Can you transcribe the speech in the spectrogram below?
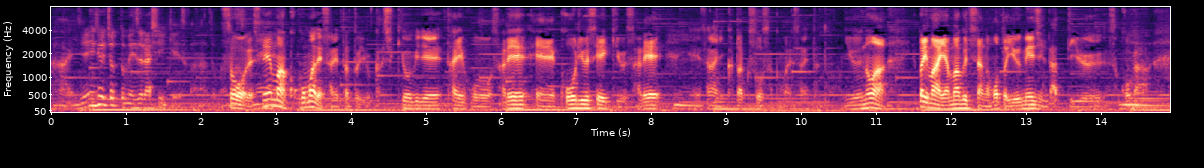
はい。いずれにせよちょっと珍しいケースかなと思います、そうですね。まあここまでされたというか酒気帯びで逮捕され、えー、交留請求され、うん。えーさらに家宅捜索までされたというのはやっぱりまあ山口さんが元有名人だっていうそこがうん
